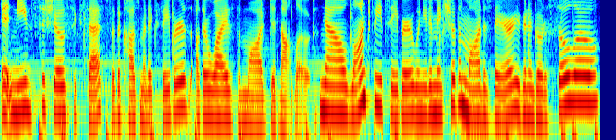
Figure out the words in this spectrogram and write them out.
It needs to show success for the cosmetic sabers, otherwise the mod did not load. Now launch Beat Saber, we need to make sure the mod is there. You're gonna go to solo,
